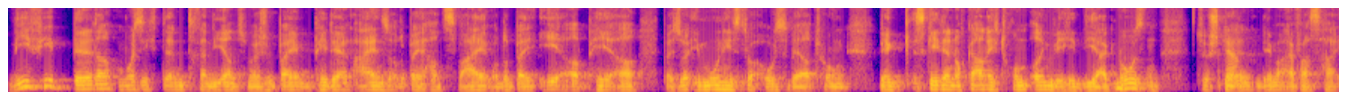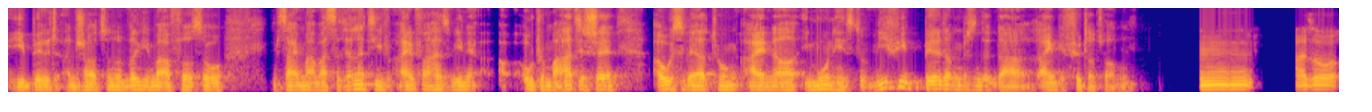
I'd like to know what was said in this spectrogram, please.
wie viele Bilder muss ich denn trainieren, zum Beispiel bei PDL1 oder bei HER2 oder bei ERPR, bei so Immunhistoauswertung. Es geht ja noch gar nicht darum, irgendwelche Diagnosen zu stellen, ja. indem man einfach das HE-Bild anschaut, sondern wirklich mal für so ich sage mal, was relativ einfaches wie eine automatische Auswertung einer Immunhistorie. Wie viele Bilder müssen denn da reingefüttert werden? Mhm. Also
